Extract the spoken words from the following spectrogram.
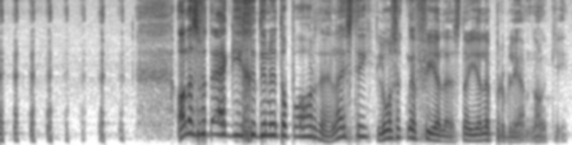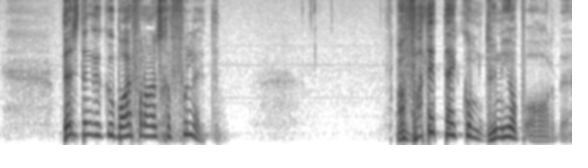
Alles wat ek hier gedoen het op aarde, luister, los ek nou vir julle, is nou julle probleem, dankie. Dis dink ek hoe baie van ons gevoel het. Maar wat het hy kom doen hier op aarde?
